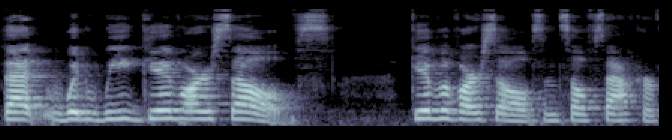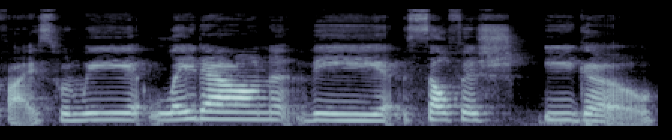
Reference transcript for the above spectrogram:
That when we give ourselves, give of ourselves in self-sacrifice, when we lay down the selfish ego,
